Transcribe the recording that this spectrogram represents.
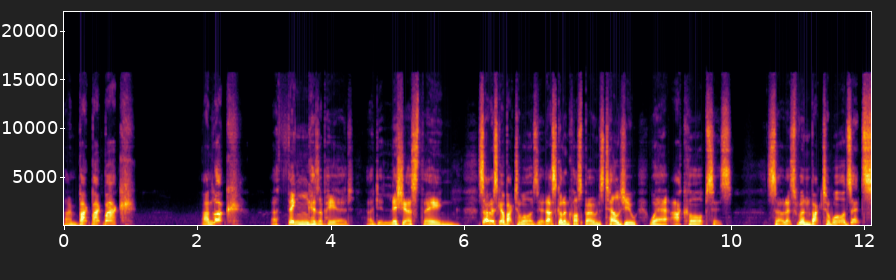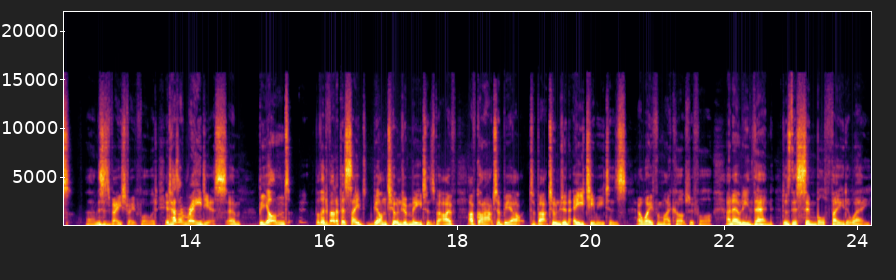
I'm back, back, back. And look, a thing has appeared. A delicious thing. So let's go back towards it. That skull and crossbones tells you where our corpse is. So let's run back towards it. Um, this is very straightforward. It has a radius um, beyond. Well, the developers say beyond 200 meters, but I've I've gone out to be out to about 280 meters away from my corpse before, and only then does this symbol fade away.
